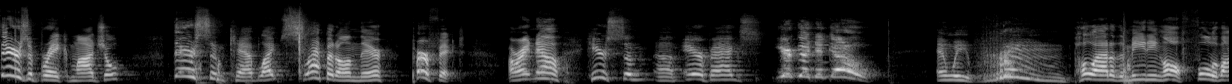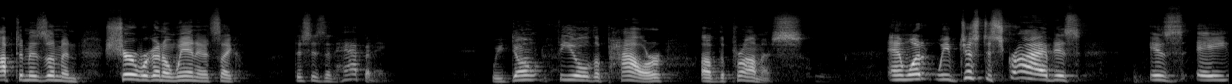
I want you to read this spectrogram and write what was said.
there's a brake module, there's some cab light, slap it on there, perfect. All right, now here's some um, airbags, you're good to go. And we vroom, pull out of the meeting all full of optimism and sure we're going to win. And it's like, this isn't happening. We don't feel the power of the promise. And what we've just described is is a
